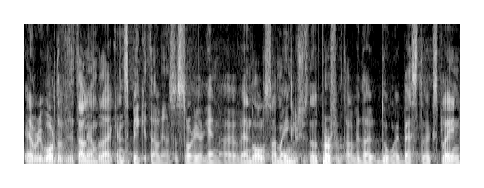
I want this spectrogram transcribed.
every word of Italian, but I can speak Italian, so sorry again. Uh, and also my English is not perfect, I will do my best to explain.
